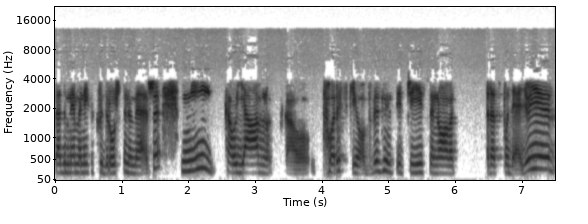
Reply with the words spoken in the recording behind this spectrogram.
27 nema nikakve društvene mreže, mi kao javnost, kao poreski obveznici čiji se novac raspodeljuje,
